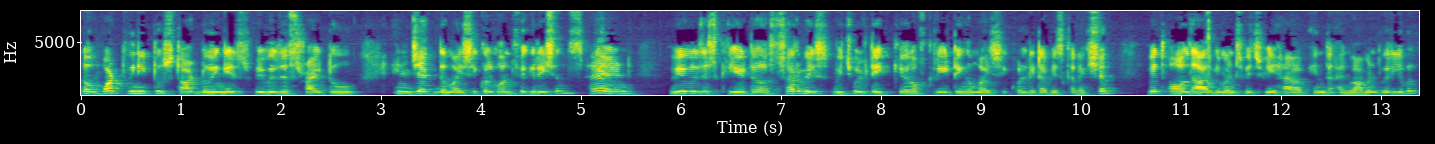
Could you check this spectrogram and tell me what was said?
Now what we need to start doing is we will just try to inject the MySQL configurations and we will just create a service which will take care of creating a MySQL database connection with all the arguments which we have in the environment variable.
